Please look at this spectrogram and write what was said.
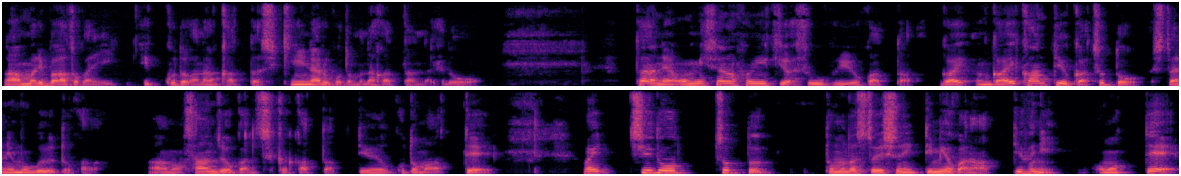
あんまりバーとかに行くことがなかったし、気になることもなかったんだけど、ただね、お店の雰囲気がすごく良かった。外、外観っていうか、ちょっと下に潜るとか、あの、三条から近かったっていうこともあって、まあ、一度、ちょっと友達と一緒に行ってみようかなっていうふうに思って、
